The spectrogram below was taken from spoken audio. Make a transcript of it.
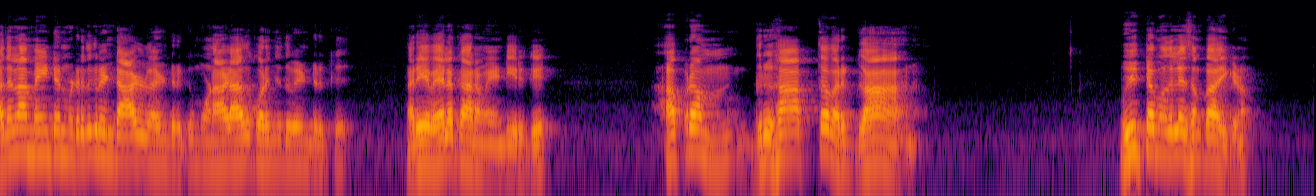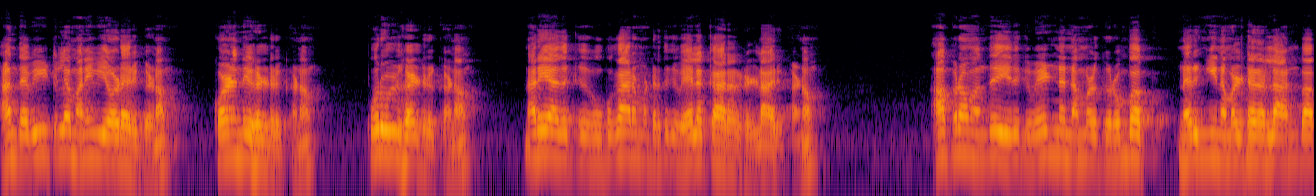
அதெல்லாம் மெயின்டைன் பண்ணுறதுக்கு ரெண்டு ஆள் வேண்டியிருக்கு. மூணு ஆளாவது குறைஞ்சது வேண்டியிருக்கு. நிறைய வேலைக்காரன் வேண்டியிருக்கு. அப்புறம் கிருஹாப்த வர்க்கான். வீட்டை முதல்ல சம்பாதிக்கணும். அந்த வீட்டில் மனைவியோடு இருக்கணும். குழந்தைகள் இருக்கணும். பொருள்கள் இருக்கணும். நிறைய அதுக்கு உபகாரம் பண்ணுறதுக்கு வேலைக்காரர்கள்லாம் இருக்கணும். அப்புறம் வந்து இதுக்கு வேண்டின நம்மளுக்கு ரொம்ப நெருங்கி நம்மள்கிட்ட நல்லா அன்பாக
